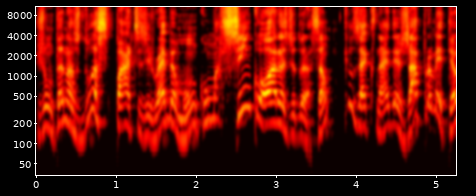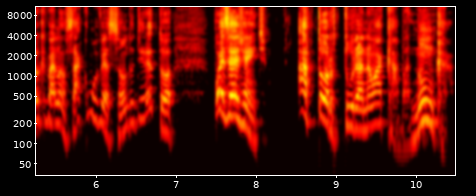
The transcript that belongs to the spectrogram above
juntando as duas partes de Rebel Moon com umas 5 horas de duração que o Zack Snyder já prometeu que vai lançar como versão do diretor. Pois é, gente, a tortura não acaba nunca.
